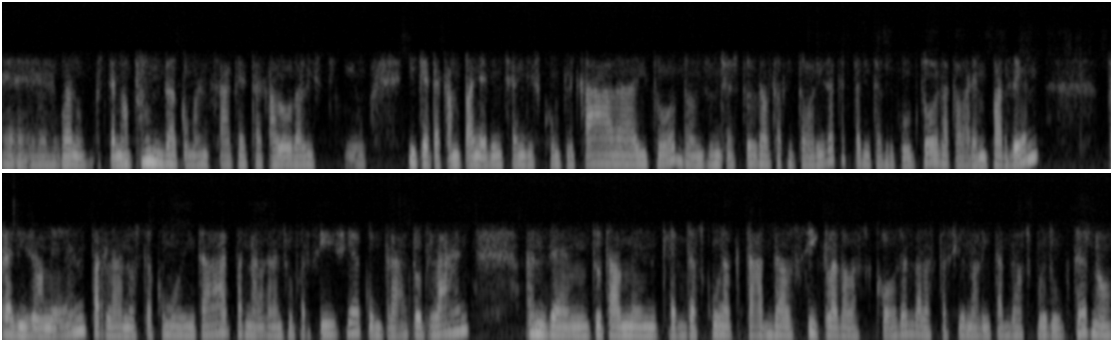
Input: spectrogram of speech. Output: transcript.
eh, bueno, estem a punt de començar aquesta calor de l'estiu i aquesta campanya d'incendis complicada i tot, doncs uns gestos del territori d'aquest petit agricultor l'acabarem perdent precisament per la nostra comoditat, per anar a la gran superfície, comprar tot l'any, ens hem totalment crec, desconnectat del cicle de les coses, de l'estacionalitat dels productes, no,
